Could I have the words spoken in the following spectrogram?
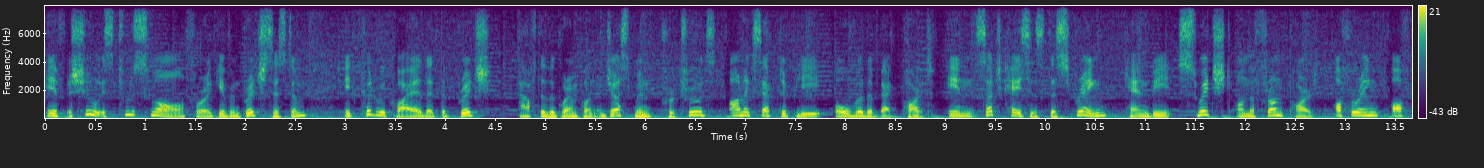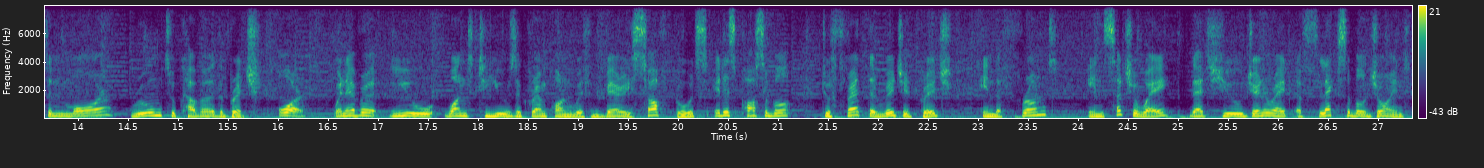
If a shoe is too small for a given bridge system, it could require that the bridge after the crampon adjustment protrudes unacceptably over the back part. In such cases, the spring can be switched on the front part, offering often more room to cover the bridge. Or whenever you want to use a crampon with very soft boots, it is possible to thread the rigid bridge in the front in such a way that you generate a flexible joint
